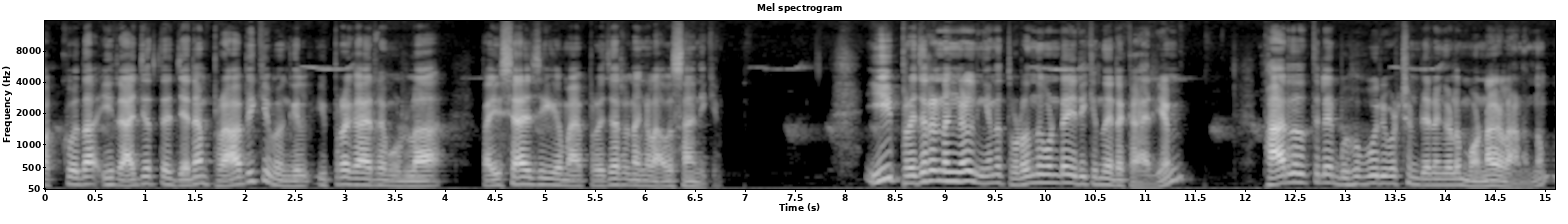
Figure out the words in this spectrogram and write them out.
പക്വത ഈ രാജ്യത്തെ ജനം പ്രാപിക്കുമെങ്കിൽ ഇപ്രകാരമുള്ള പൈശാചികമായ പ്രചരണങ്ങൾ അവസാനിക്കും. ഈ പ്രചരണങ്ങൾ ഇങ്ങനെ തുടർന്നുകൊണ്ടേയിരിക്കുന്നതിന്റെ കാര്യം ഭാരതത്തിലെ ബഹുഭൂരിപക്ഷം ജനങ്ങളും മൊണ്ണകളാണെന്നും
